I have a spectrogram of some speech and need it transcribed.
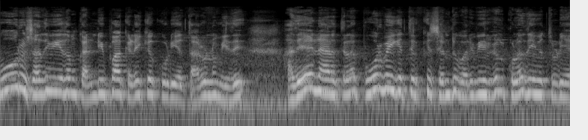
நூறு சதவீதம் கண்டிப்பாக கிடைக்கக்கூடிய தருணம் இது. அதே நேரத்தில் பூர்வீகத்திற்கு சென்று வருவீர்கள். குலதெய்வத்துடைய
